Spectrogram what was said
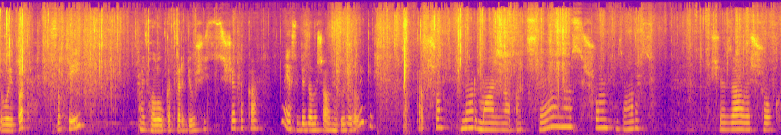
випад сухий. Ось головка твердюща ще така. Ну, я собі залишала не дуже великий. Так що нормально. А це у нас що? Зараз ще залишок.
